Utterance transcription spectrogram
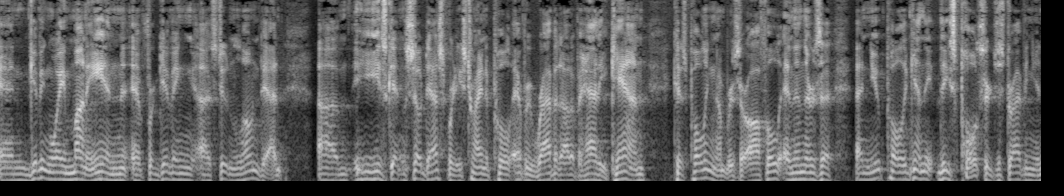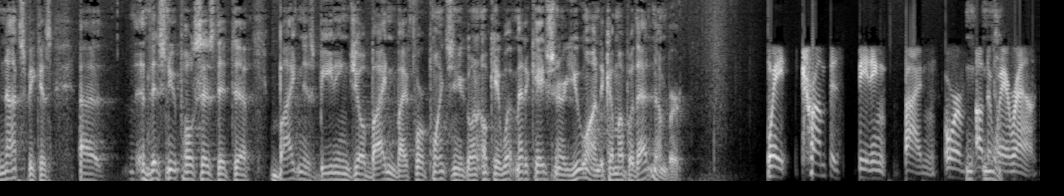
and giving away money and, and forgiving uh, student loan debt. Um, he's getting so desperate, he's trying to pull every rabbit out of a hat he can because polling numbers are awful. And then there's a, a new poll. Again, the, these polls are just driving you nuts because uh, this new poll says that uh, Biden is beating Joe Biden by four points. And you're going, okay, what medication are you on to come up with that number? Wait, Trump is beating Biden, or other no, way around?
